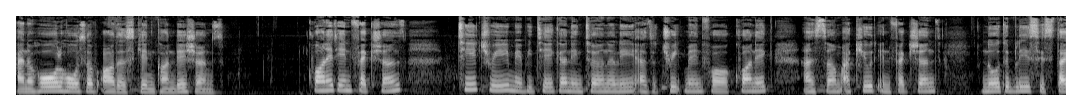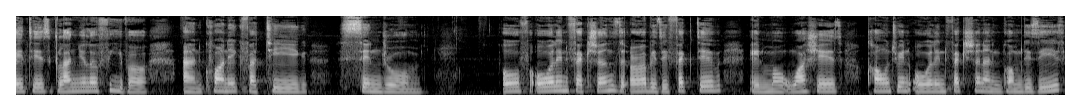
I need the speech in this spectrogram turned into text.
and a whole host of other skin conditions. Chronic infections. Tea tree may be taken internally as a treatment for chronic and some acute infections, notably cystitis, glandular fever, and chronic fatigue syndrome. For oral infections, the herb is effective in mouthwashes, countering oral infection and gum disease,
